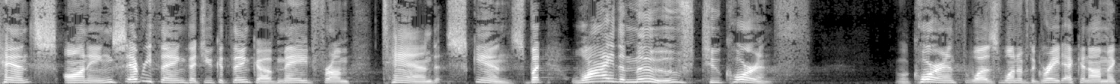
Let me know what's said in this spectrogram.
tents, awnings, everything that you could think of made from tanned skins. But why the move to Corinth? Well, Corinth was one of the great economic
